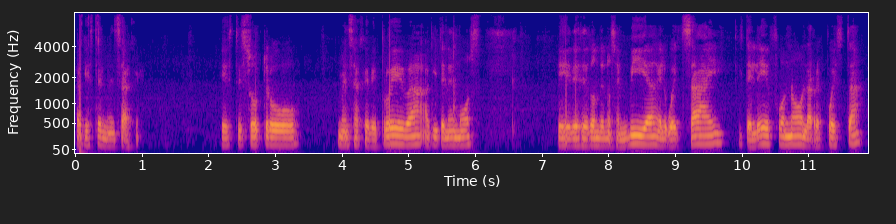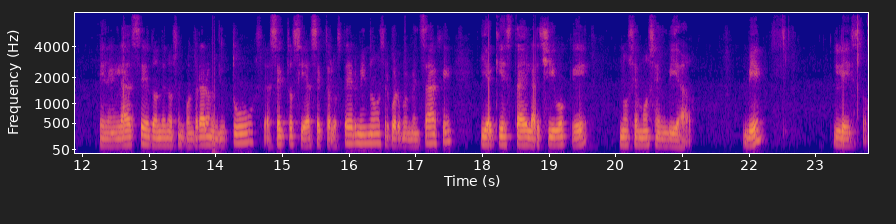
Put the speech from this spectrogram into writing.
Aquí está el mensaje. Este es otro mensaje de prueba, aquí tenemos eh, desde donde nos envían, el website, el teléfono, la respuesta, el enlace donde nos encontraron en YouTube, si acepto, si acepto los términos, el cuerpo mensaje, y aquí está el archivo que nos hemos enviado. Bien, listo.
